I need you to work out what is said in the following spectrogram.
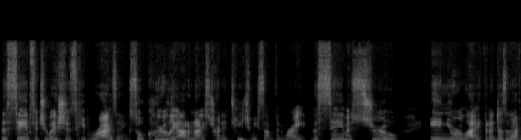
the same situations keep arising. So clearly Adonai is trying to teach me something, right? The same is true in your life. And it doesn't have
